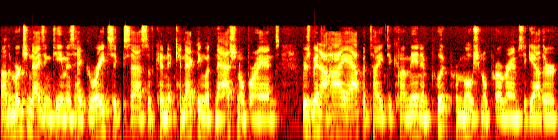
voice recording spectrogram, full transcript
uh, the merchandising team has had great success of con- connecting with national brands. There's been a high appetite to come in and put promotional programs together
